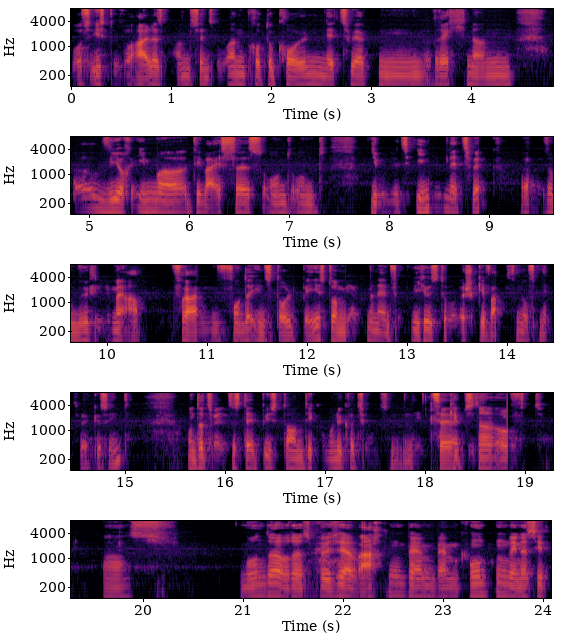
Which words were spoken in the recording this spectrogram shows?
Was ist so alles an Sensoren, Protokollen, Netzwerken, Rechnern, äh, wie auch immer, Devices und, und Units in dem Netzwerk? Ja, also wirklich mal ab, Fragen von der Installed Base. Da merkt man einfach, wie historisch gewachsen oft Netzwerke sind. Und der zweite Step ist dann die Kommunikationsnetze. Gibt es dann oft das Wunder oder das böse Erwachen beim, beim Kunden, wenn er sieht,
